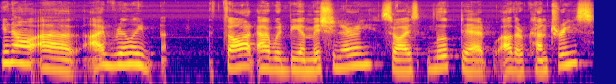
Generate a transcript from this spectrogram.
You know, uh, I really thought I would be a missionary, so I looked at other countries.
